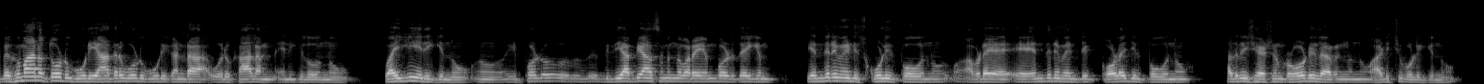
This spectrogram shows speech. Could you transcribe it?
ബഹുമാനത്തോടു കൂടി ആദരവോടു കൂടി കണ്ട ഒരു കാലം എനിക്ക് തോന്നുന്നു വൈകിയിരിക്കുന്നു. ഇപ്പോഴും വിദ്യാഭ്യാസം എന്ന് പറയുമ്പോഴത്തേക്കും എന്തിനു വേണ്ടി സ്കൂളിൽ പോകുന്നു? അവിടെ എന്തിനു വേണ്ടി കോളേജിൽ പോകുന്നു? അതിനുശേഷം റോഡിൽ ഇറങ്ങുന്നു അടിച്ചു പൊളിക്കുന്നു.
